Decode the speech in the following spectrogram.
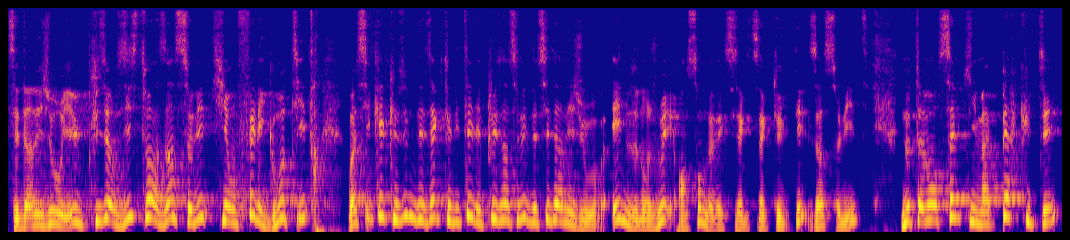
Ces derniers jours, il y a eu plusieurs histoires insolites qui ont fait les gros titres. Voici quelques-unes des actualités les plus insolites de ces derniers jours. Et nous allons jouer ensemble avec ces actualités insolites, notamment celle qui m'a percuté,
